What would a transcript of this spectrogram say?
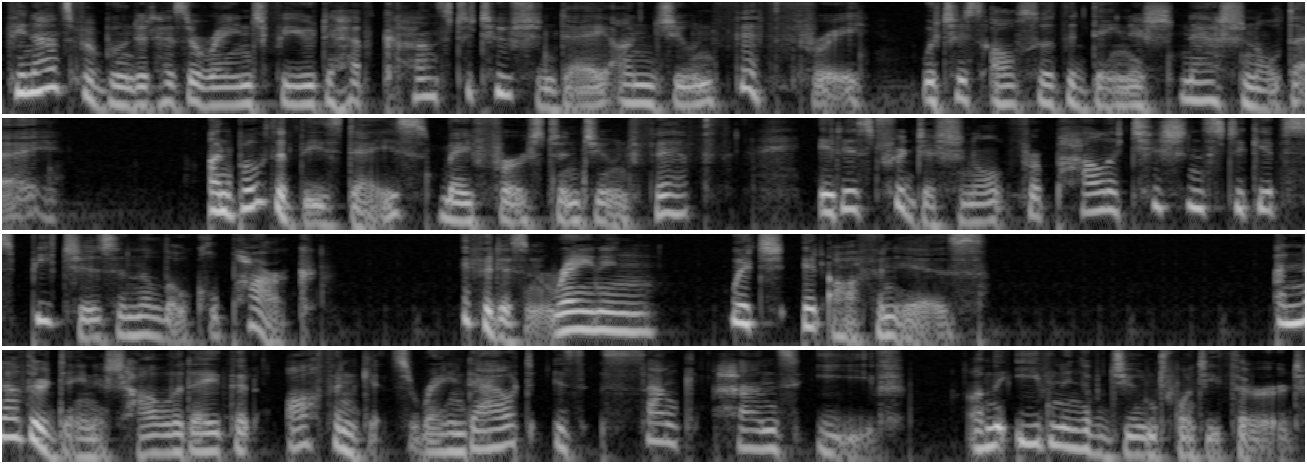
Finansforbundet has arranged for you to have Constitution Day on June 5th free, which is also the Danish National Day. On both of these days, May 1st and June 5th, it is traditional for politicians to give speeches in the local park, if it isn't raining, which it often is. Another Danish holiday that often gets rained out is Sankt Hans Eve, on the evening of June 23rd.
